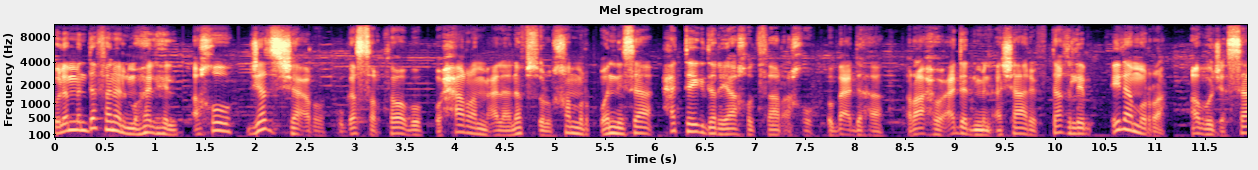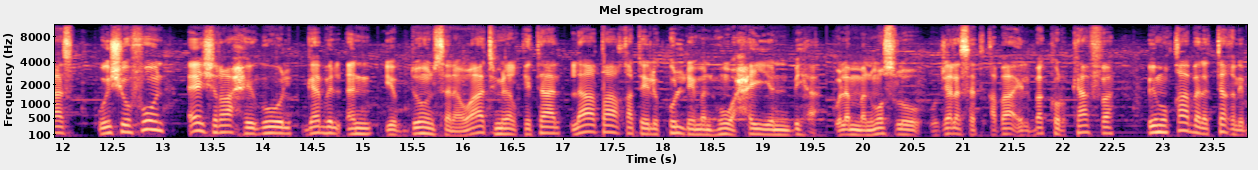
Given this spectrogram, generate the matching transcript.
ولما اندفن المهلهل أخوه جز شعره وقصر ثوبه وحرم على نفسه الخمر والنساء حتى يقدر ياخذ ثار أخوه. وبعدها راحوا عدد من أشارف تغلب إلى مرة. أبو جساس ويشوفون إيش راح يقول قبل أن يبدون سنوات من القتال لا طاقة لكل من هو حي بها. ولما وصلوا وجلست قبائل بكر كافة بمقابلة تغلب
